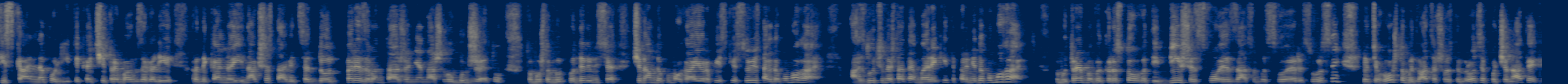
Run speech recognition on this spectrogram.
фіскальна політика, чи треба взагалі радикально інакше ставитися до перезавантаження нашого бюджету, тому що ми подивимося, чи нам допомагає європейський союз так допомагає. А Злучені Штати Америки тепер не допомагають. Тому треба використовувати більше свої засоби, свої ресурси для того, щоб у 26-му році починати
